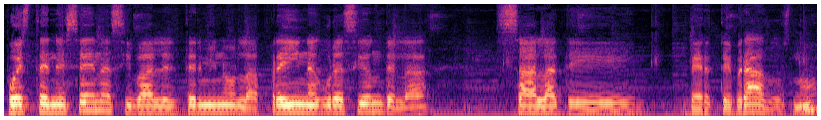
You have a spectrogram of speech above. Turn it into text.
puesta en escena, si vale el término, la preinauguración de la sala de vertebrados, ¿no?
